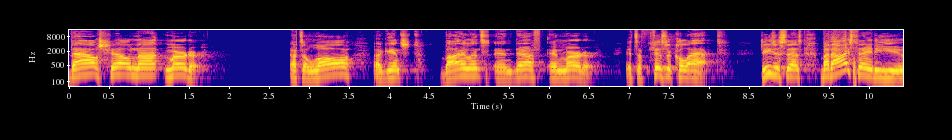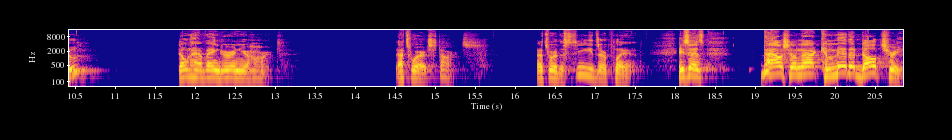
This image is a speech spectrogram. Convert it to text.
Thou shalt not murder. That's a law against violence and death and murder. It's a physical act. Jesus says, But I say to you, don't have anger in your heart. That's where it starts. That's where the seeds are planted. He says, Thou shalt not commit adultery.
